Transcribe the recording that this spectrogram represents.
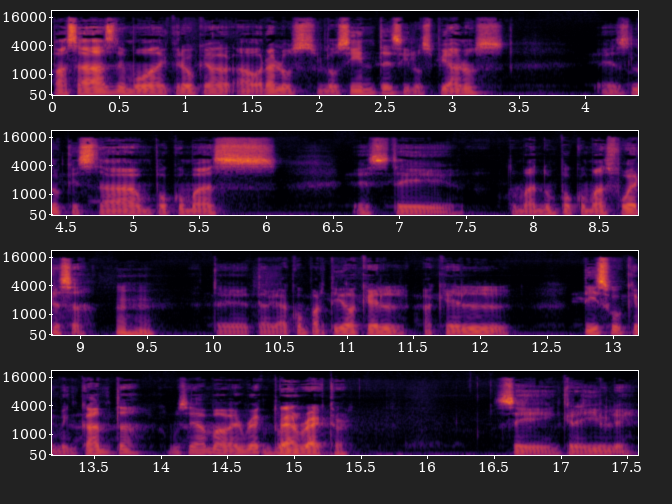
pasadas de moda y creo que ahora los, los sintes y los pianos es lo que está un poco más, este, tomando un poco más fuerza. Ujú. Te, te había compartido aquel, aquel disco que me encanta. ¿Cómo se llama? Ben Rector. Ben Rector. Sí, increíble.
